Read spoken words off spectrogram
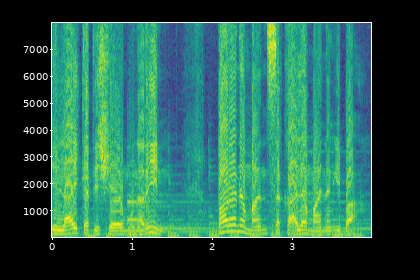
I-like at i-share mo na rin para naman sa kaalaman ng iba.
